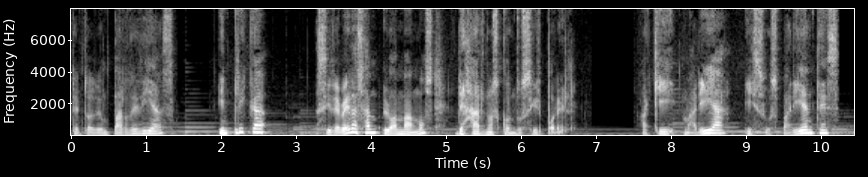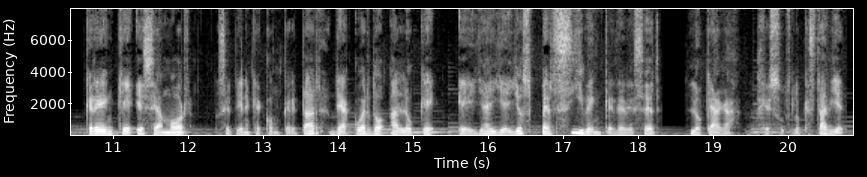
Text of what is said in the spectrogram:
dentro de un par de días, implica, si de veras lo amamos, dejarnos conducir por él. Aquí María y sus parientes creen que ese amor se tiene que concretar de acuerdo a lo que ella y ellos perciben que debe ser lo que haga Jesús, lo que está bien.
